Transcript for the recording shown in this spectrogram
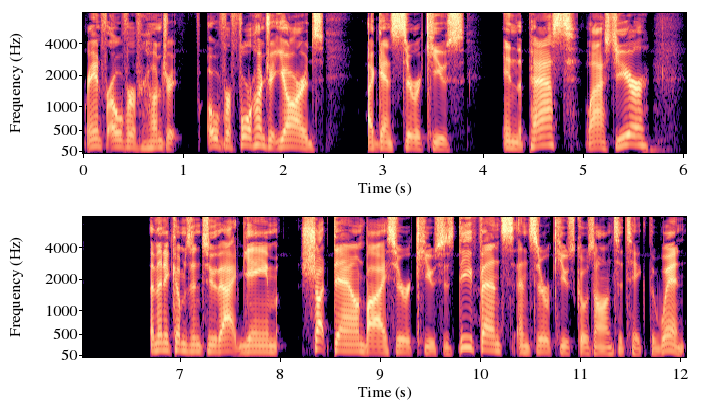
ran for over 100, over 400 yards against Syracuse in the past last year. And then he comes into that game shut down by Syracuse's defense, and Syracuse goes on to take the win.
